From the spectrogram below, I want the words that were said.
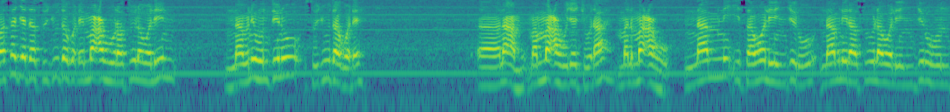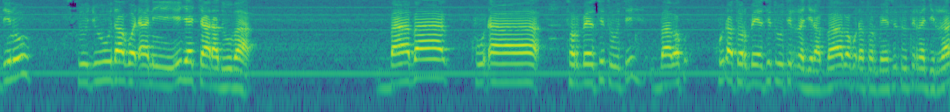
wasajada sujuuda godhe macahu rasuula waliin namni hundinuu sujuuda godhe na'am man macahu jechuudha man macahu namni isa waliin jiru namni rasuula waliin jiru hundinuu sujuuda godhanii jechaadha duuba baaba kudha torbeessituuti baaba kudha torbeessituutirra jira baaba kudha torbeessituutirra jirra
